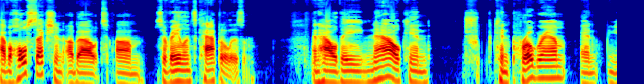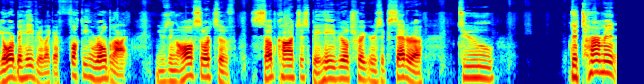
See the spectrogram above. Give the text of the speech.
have a whole section about um, surveillance capitalism and how they now can can program and your behavior like a fucking robot using all sorts of subconscious behavioral triggers, etc., to determine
